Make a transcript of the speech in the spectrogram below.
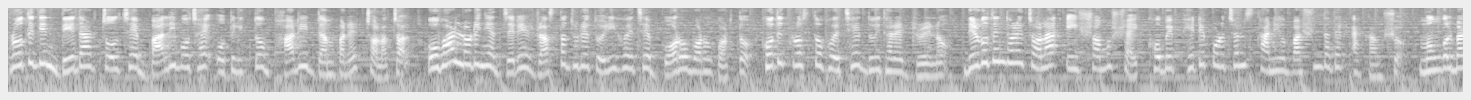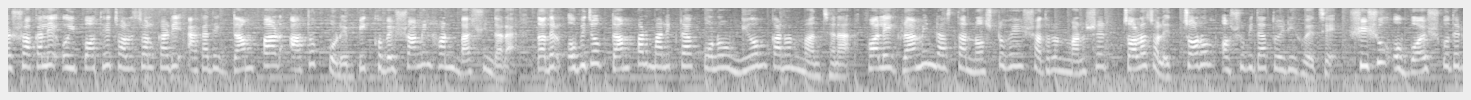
প্রতিদিন দেদার চলছে বালি বোঝায় অতিরিক্ত ভারী ডাম্পারের চলাচল। ওভারলোডিং এর জেরে রাস্তা জুড়ে তৈরি হয়েছে বড় বড় গর্ত। ক্ষতিগ্রস্ত হয়েছে দুই ধারের ড্রেনও দীর্ঘদিন ধরে চলা এই সমস্যায় ক্ষোভে ফেটে পড়েছেন স্থানীয় বাসিন্দাদের একাংশ। মঙ্গলবার সকালে ওই পথে চলাচলকারী একাধিক ডাম্পার আটক করে বিক্ষোভে সামিল হন বাসিন্দারা। তাদের অভিযোগ, ডাম্পার মালিকরা কোনো নিয়ম কানুন মানছে না। ফলে গ্রামীণ রাস্তা নষ্ট হয়ে সাধারণ মানুষের চলাচলে চরম অসুবিধা তৈরি হয়েছে। শিশু ও বয়স্কদের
